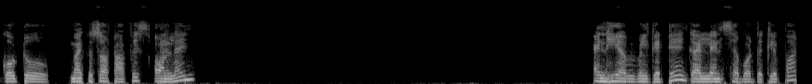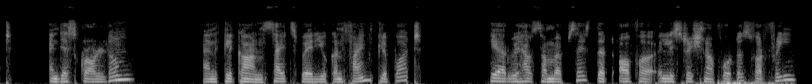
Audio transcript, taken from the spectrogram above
go to Microsoft Office online and here we will get a guidelines about the clip art and just scroll down and click on sites where you can find clip art here we have some websites that offer illustration of photos for free.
